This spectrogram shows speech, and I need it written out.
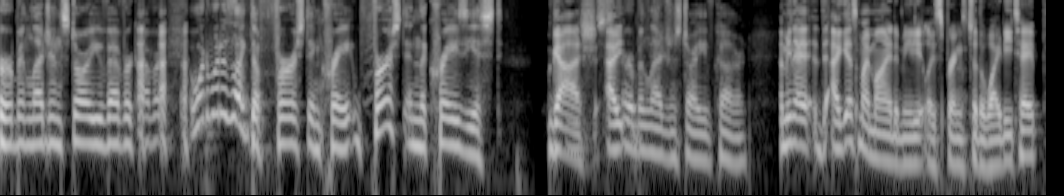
urban legend story you've ever covered? what what is like the first and cra- first and the craziest Gosh, I, urban legend story you've covered? I mean, I, I guess my mind immediately springs to the Whitey tape.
